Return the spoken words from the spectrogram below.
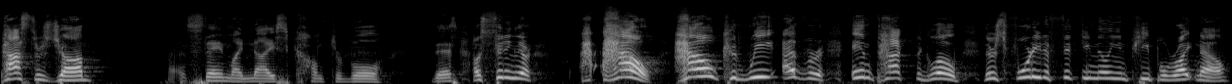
pastor's job stay in my nice, comfortable this. I was sitting there. How? How could we ever impact the globe? There's 40 to 50 million people right now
